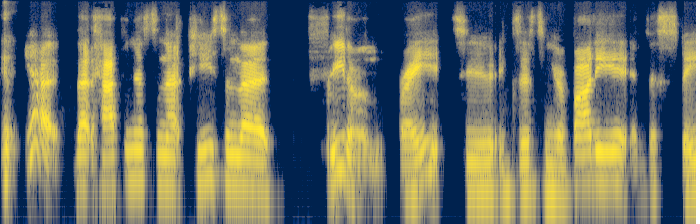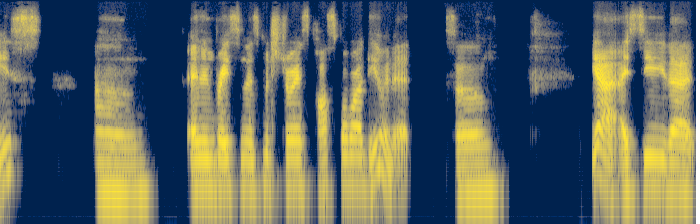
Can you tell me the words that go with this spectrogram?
it, yeah, that happiness and that peace and that freedom, right? To exist in your body in this space um, and embracing as much joy as possible while doing it. So, yeah, I see that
